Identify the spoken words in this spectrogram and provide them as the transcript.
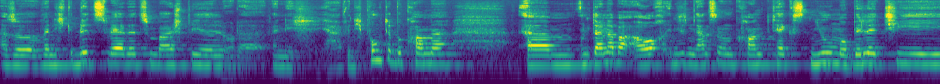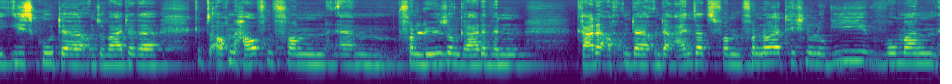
Also wenn ich geblitzt werde zum Beispiel oder wenn ich, ja, wenn ich Punkte bekomme. Ähm, und dann aber auch in diesem ganzen Kontext New Mobility, E-Scooter und so weiter, da gibt es auch einen Haufen von, ähm, von Lösungen, gerade wenn gerade auch unter, unter Einsatz von, von neuer Technologie, wo man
